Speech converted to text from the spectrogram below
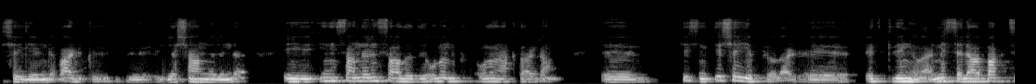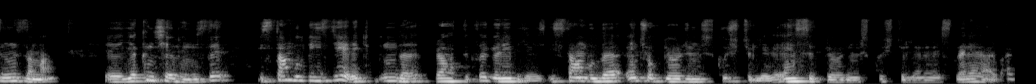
şeylerinde varlık e, yaşamlarında e, insanların sağladığı olanak, olanaklardan e, kesinlikle şey yapıyorlar, e, etkileniyorlar. Mesela baktığınız zaman e, yakın çevremizde İstanbul'u izleyerek bunu da rahatlıkla görebiliriz. İstanbul'da en çok gördüğümüz kuş türleri, en sık gördüğümüz kuş türleri arasında neler var?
